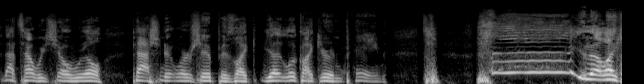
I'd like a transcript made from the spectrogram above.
that's how we show real passionate worship is like you look like you're in pain. you know, like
